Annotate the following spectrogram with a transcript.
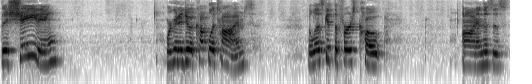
the shading, we're going to do a couple of times. But let's get the first coat on, and this is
